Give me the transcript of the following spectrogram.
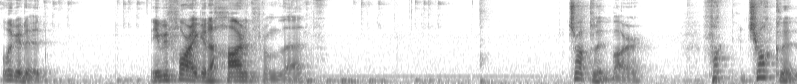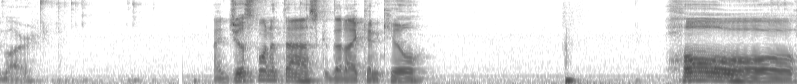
Look at it. Even before I get a heart from that. Chocolate bar. Fuck, chocolate bar. I just want a task that I can kill. Oh,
